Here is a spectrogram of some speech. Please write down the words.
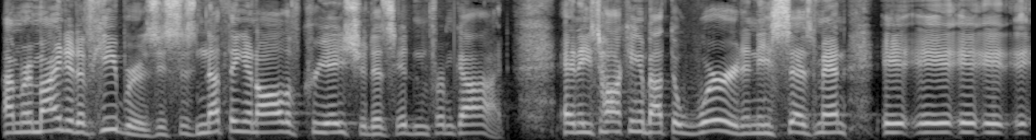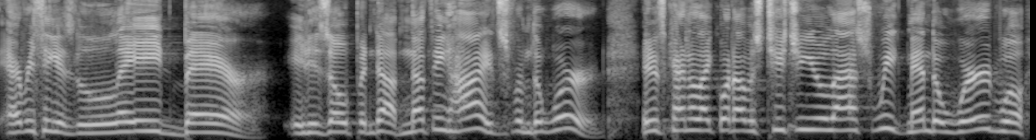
I'm reminded of Hebrews. He says, Nothing in all of creation is hidden from God. And he's talking about the word, and he says, Man, it, it, it, everything is laid bare. It is opened up. Nothing hides from the word. It is kind of like what I was teaching you last week, man. The word will,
